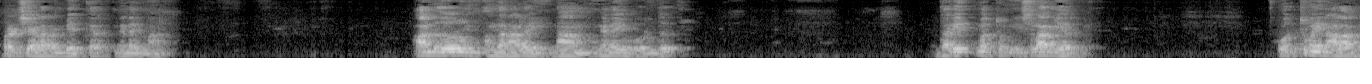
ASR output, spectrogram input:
புரட்சியாளர் அம்பேத்கர் நினைவு நாள் ஆண்டுதோறும் அந்த நாளை நாம் நினைவு கூர்ந்து தலித் மற்றும் இஸ்லாமியர் ஒற்றுமை நாளாக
